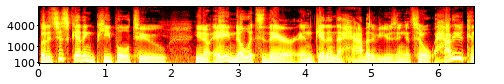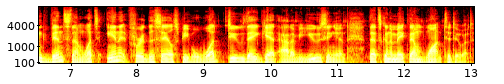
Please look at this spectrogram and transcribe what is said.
but it's just getting people to you know a know it's there and get in the habit of using it so how do you convince them what's in it for the salespeople what do they get out of using it that's going to make them want to do it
